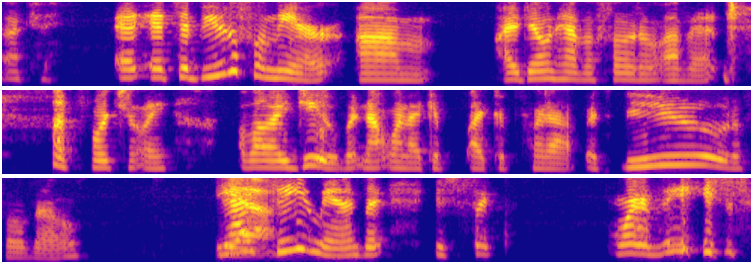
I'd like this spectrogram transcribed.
Okay. It, it's a beautiful mirror. Um, I don't have a photo of it, unfortunately. Well, I do, but not one I could I could put up. It's beautiful though. Yeah, Yeah. I see you, man, but it's just like one of these.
